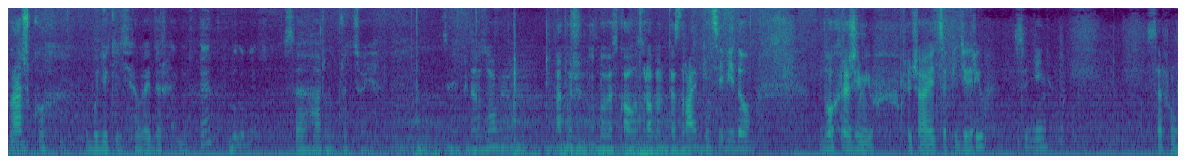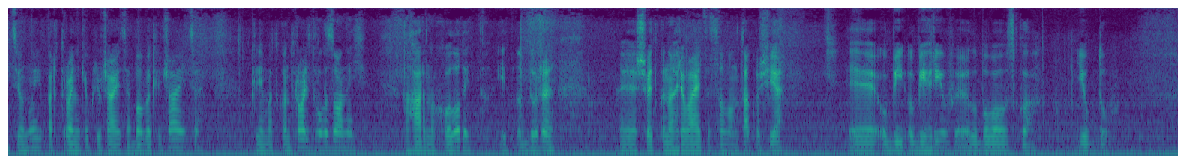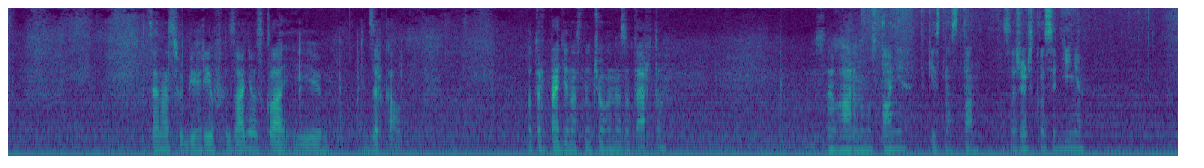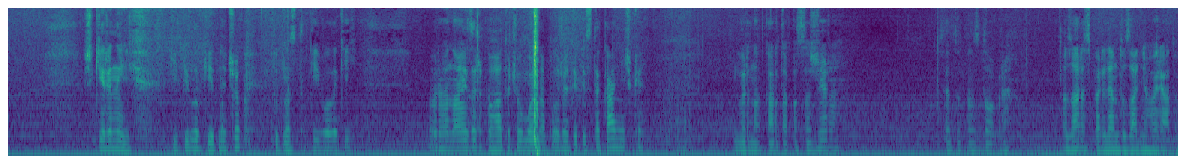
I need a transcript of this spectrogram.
флешку, будь-який вибір. Все гарно працює. Це я підгазовую. Також обов'язково зробимо тест-драйв в кінці відео. Двох режимів включається підігрів сидінь. Все функціонує, партроніки включаються або виключаються. Клімат-контроль двохзонний, гарно холодить і дуже швидко нагрівається салон. Також є е, обігрів е, лобового скла і обдув. Це у нас обігрів заднього скла і дзеркал. По торпеді нас нічого не затерто. Все в гарному стані. Такий у нас стан пасажирського сидіння. Шкіряний такий підлокітничок. Тут у нас такий великий органайзер, багато чого можна положити під стаканічки. Дверна карта пасажира. Все тут у нас добре. А зараз перейдемо до заднього ряду.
